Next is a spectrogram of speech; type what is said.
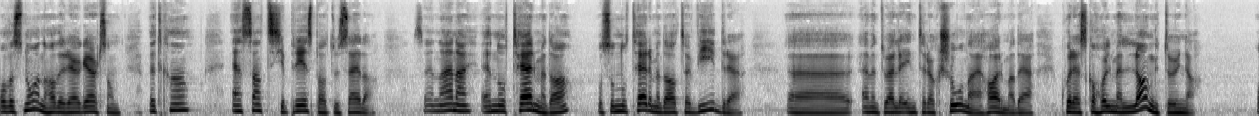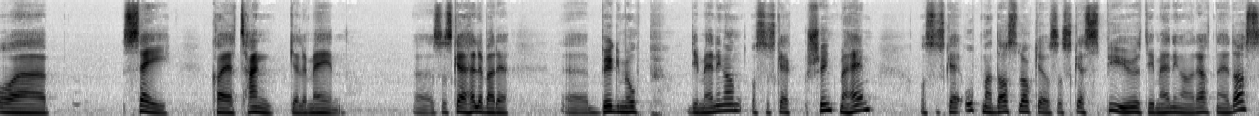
Og hvis noen hadde reagert sånn Vet du hva, jeg setter ikke pris på at du sier det. Så nei, nei, jeg noterer meg da, og så noterer jeg meg da til videre eh, eventuelle interaksjoner jeg har med det, hvor jeg skal holde meg langt unna og eh, si hva jeg tenker eller mener. Eh, så skal jeg heller bare eh, bygge meg opp de meningene, og så skal jeg skynde meg hjem, og så skal jeg opp med dasslokket, og så skal jeg spy ut de meningene rett ned i dass,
